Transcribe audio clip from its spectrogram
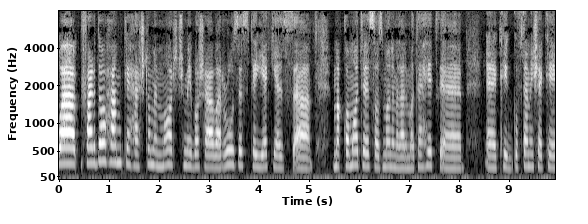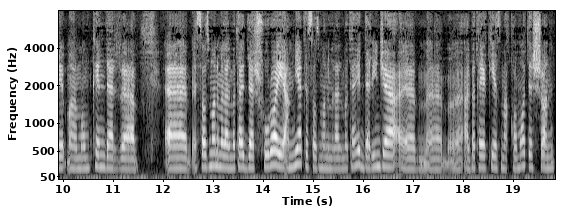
و فردا هم که هشتم مارچ می باشه و روز است که یکی از مقامات سازمان ملل متحد که گفته میشه که ممکن در سازمان ملل متحد در شورای امنیت سازمان ملل متحد در اینجا البته یکی از مقاماتشان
